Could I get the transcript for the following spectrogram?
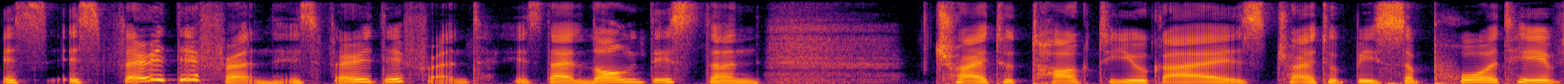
it's it's very different. It's very different. It's that long distance. Try to talk to you guys. Try to be supportive.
